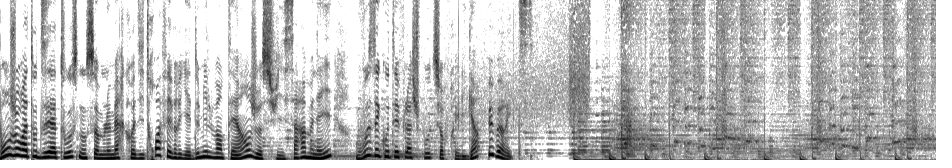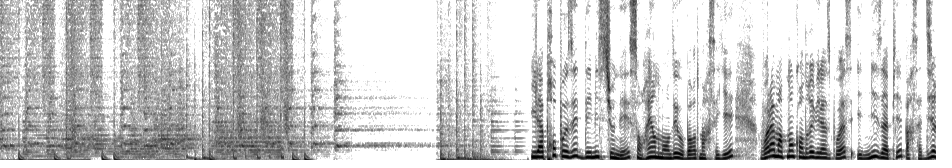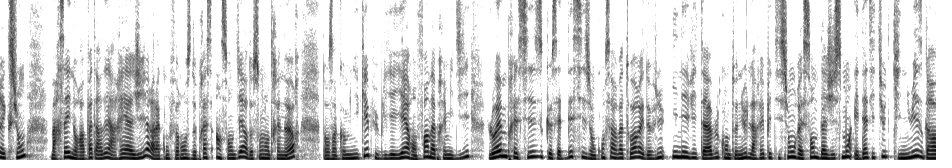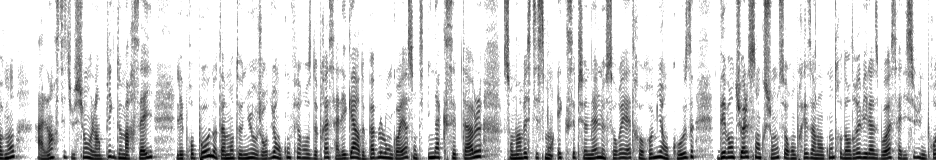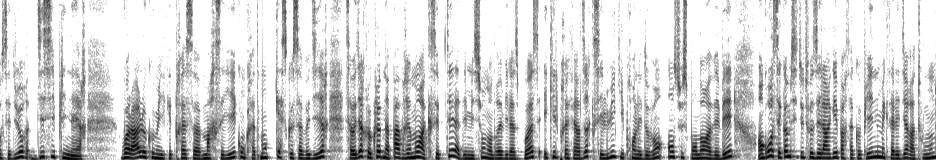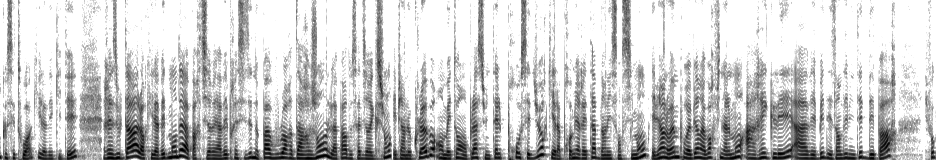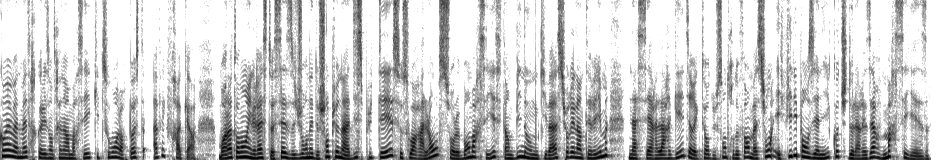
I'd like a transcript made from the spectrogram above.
Bonjour à toutes et à tous, nous sommes le mercredi 3 février 2021, je suis Sarah Menei, vous écoutez Flash Foot sur Free Ligue 1 Uber Eats. Il a proposé de démissionner sans rien demander au board marseillais. Voilà maintenant qu'André Villas-Boas est mis à pied par sa direction. Marseille n'aura pas tardé à réagir à la conférence de presse incendiaire de son entraîneur. Dans un communiqué publié hier en fin d'après-midi, l'OM précise que cette décision conservatoire est devenue inévitable compte tenu de la répétition récente d'agissements et d'attitudes qui nuisent gravement à l'institution olympique de Marseille. Les propos, notamment tenus aujourd'hui en conférence de presse à l'égard de Pablo Longoria, sont inacceptables. Son investissement exceptionnel ne saurait être remis en cause. D'éventuelles sanctions seront prises à l'encontre d'André Villas-Boas à l'issue d'une procédure disciplinaire. Voilà le communiqué de presse marseillais. Concrètement, qu'est-ce que ça veut dire? Ça veut dire que le club n'a pas vraiment accepté la démission d'André Villas-Boas et qu'il préfère dire que c'est lui qui prend les devants en suspendant AVB. En gros, c'est comme si tu te faisais larguer par ta copine, mais que tu allais dire à tout le monde que c'est toi qui l'avais quitté. Résultat, alors qu'il avait demandé à partir et avait précisé ne pas vouloir d'argent de la part de sa direction, eh bien le club, en mettant en place une telle procédure qui est la première étape d'un licenciement, eh bien l'OM pourrait bien avoir finalement à régler à AVB des indemnités de départ. Il faut quand même admettre que les entraîneurs marseillais quittent souvent leur poste avec fracas. Bon, en attendant, il reste 16 journées de championnat à disputer. Ce soir à Lens, sur le banc marseillais, c'est un binôme qui va assurer l'intérim. Nasser Larguet, directeur du centre de formation, et Philippe Anziani, coach de la réserve marseillaise.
